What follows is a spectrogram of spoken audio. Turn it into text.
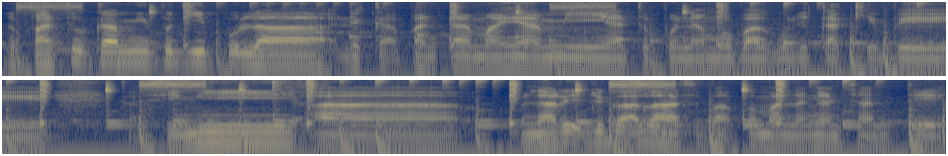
Lepas tu kami pergi pula dekat pantai Miami ataupun nama baru di Taki Bay. Kat sini uh, menarik jugalah sebab pemandangan cantik.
